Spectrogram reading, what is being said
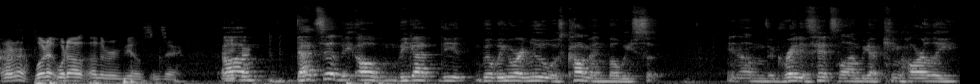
I don't know. What what other reveals is there? Um, that's it. We, oh, we got the. But we already knew it was coming. But we, in um the greatest hits line, we got King Harley,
